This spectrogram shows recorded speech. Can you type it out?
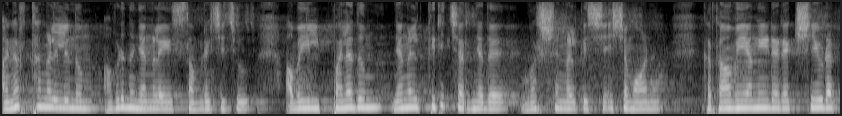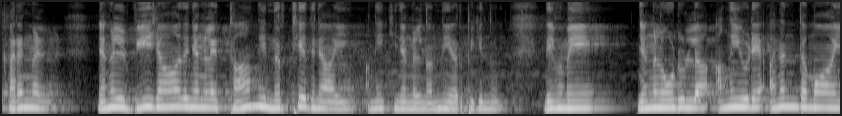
അനർത്ഥങ്ങളിൽ നിന്നും അവിടുന്ന് ഞങ്ങളെ സംരക്ഷിച്ചു. അവയിൽ പലതും ഞങ്ങൾ തിരിച്ചറിഞ്ഞത് വർഷങ്ങൾക്ക് ശേഷമാണ്. കർത്താവെ അങ്ങയുടെ രക്ഷയുടെ കരങ്ങൾ ഞങ്ങൾ വീഴാതെ ഞങ്ങളെ താങ്ങി നിർത്തിയതിനായി അങ്ങേക്ക് ഞങ്ങൾ നന്ദി അർപ്പിക്കുന്നു. ദൈവമേ ഞങ്ങളോടുള്ള അങ്ങയുടെ അനന്തമായ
